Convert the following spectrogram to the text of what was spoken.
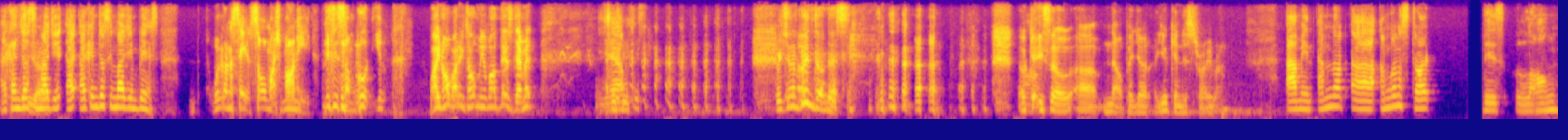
I can just Yeah. imagine. I, I can just imagine Vince. We're gonna save so much money. This is some good. You know. Why nobody told me about this? Damn it! Yeah. We should have been done this. okay, so um, no, Pedro, you can destroy Raw. I mean, I'm not. Uh, I'm gonna start this long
